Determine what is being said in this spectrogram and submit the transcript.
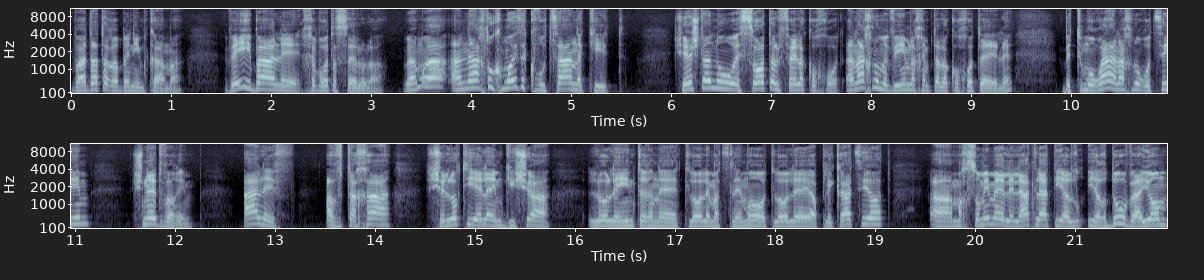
ועדת הרבנים קמה, והיא באה לחברות הסלולר, ואמרה, אנחנו כמו איזה קבוצה ענקית, שיש לנו עשרות אלפי לקוחות, אנחנו מביאים לכם את הלקוחות האלה, בתמורה אנחנו רוצים שני דברים. א', הבטחה שלא תהיה להם גישה לא לאינטרנט, לא למצלמות, לא לאפליקציות. המחסומים האלה לאט לאט ירדו והיום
